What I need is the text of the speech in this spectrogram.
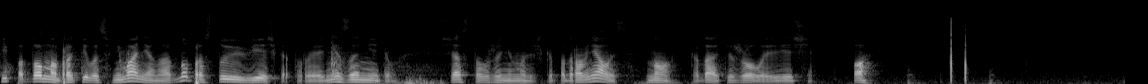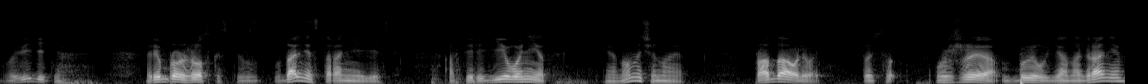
И потом обратилось внимание на одну простую вещь, которую я не заметил. Сейчас-то уже немножечко подровнялось, но когда тяжелые вещи... О! Вы видите? Ребро жесткости в дальней стороне есть, а впереди его нет. И оно начинает продавливать. То есть уже был я на грани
